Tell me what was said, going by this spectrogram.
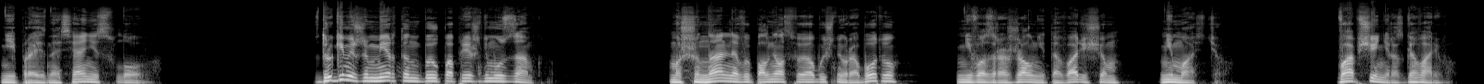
не произнося ни слова. С другими же Мертон был по-прежнему замкнут. Машинально выполнял свою обычную работу, не возражал ни товарищам, ни мастеру вообще не разговаривал.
